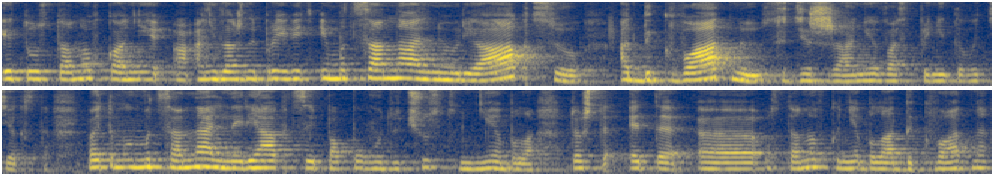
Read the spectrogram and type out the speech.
эту установку, они, а, они должны проявить эмоциональную реакцию, адекватную содержанию воспринятого текста. Поэтому эмоциональной реакции по поводу чувств не было, потому что эта э, установка не была адекватна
